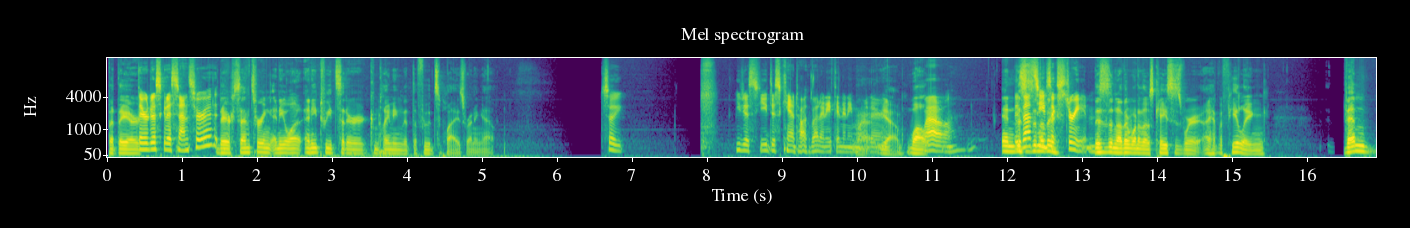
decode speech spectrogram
But they are They're just gonna censor it. they're censoring anyone any tweets that are complaining that the food supply is running out. So you just you just can't talk about anything anymore there. yeah. Well, Wow. and this that is seems another, extreme. This is another one of those cases where I have a feeling them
